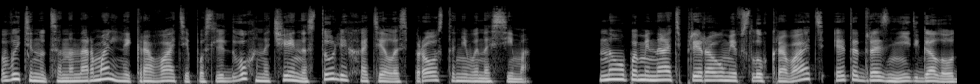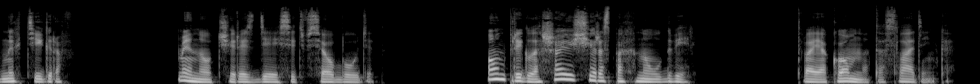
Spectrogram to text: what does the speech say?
Вытянуться на нормальной кровати после двух ночей на стуле хотелось просто невыносимо. Но упоминать при Рауме вслух кровать — это дразнить голодных тигров. Минут через десять все будет. Он приглашающе распахнул дверь. Твоя комната сладенькая.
